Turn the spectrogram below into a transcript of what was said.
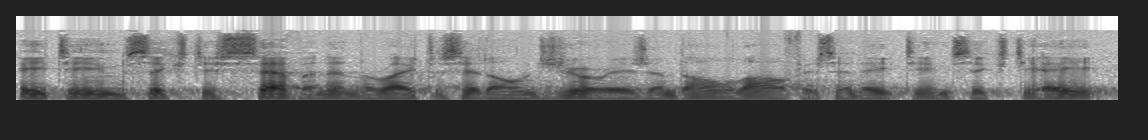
1867 and the right to sit on juries and to hold office in 1868.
